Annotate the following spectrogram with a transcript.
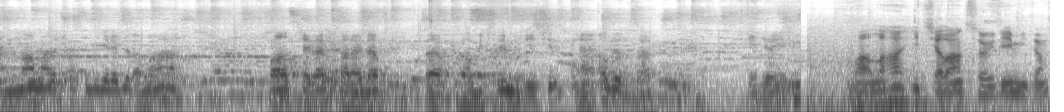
Yani normalde çok gibi gelebilir ama bazı şeyler parayla e, paha biçilemediği için e, alıyoruz zaten. Geliyor yemek. Vallahi hiç yalan söyleyemeyeceğim.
